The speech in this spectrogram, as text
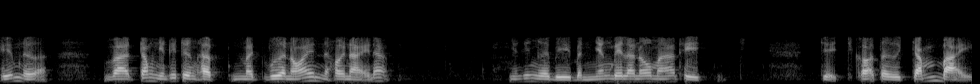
hiếm nữa. Và trong những cái trường hợp mà vừa nói hồi nãy đó những cái người bị bệnh nhân melanoma thì chỉ có từ chấm bảy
